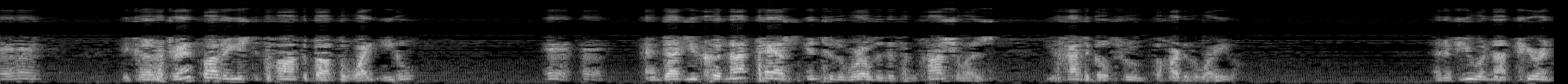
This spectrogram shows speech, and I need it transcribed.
Mm-hmm. Because grandfather used to talk about the white eagle. And that you could not pass into the world of the Tantashalas. You had to go through the heart of the white eagle. And if you were not pure in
